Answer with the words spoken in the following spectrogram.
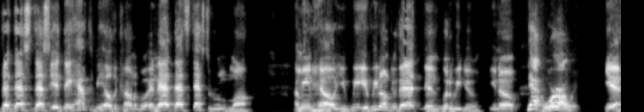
That that's that's it. They have to be held accountable, and that that's that's the rule of law. I mean, hell, you we if we don't do that, then what do we do? You know? Yeah. Where are we? Yeah,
